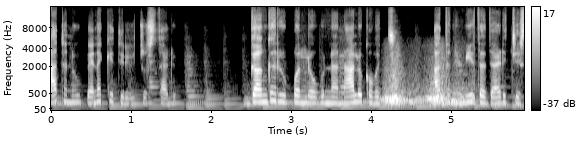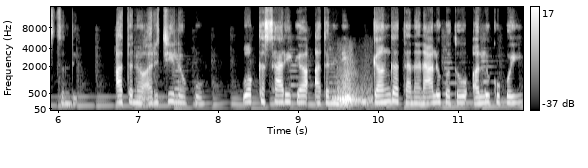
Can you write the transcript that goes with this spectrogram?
అతను వెనక్కి తిరిగి చూస్తాడు. గంగ రూపంలో ఉన్న నాలుక వచ్చి అతని మీద దాడి చేస్తుంది. అతను అరిచేలోపు ఒక్కసారిగా అతనిని గంగ తన నాలుకతో అల్లుకుపోయి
